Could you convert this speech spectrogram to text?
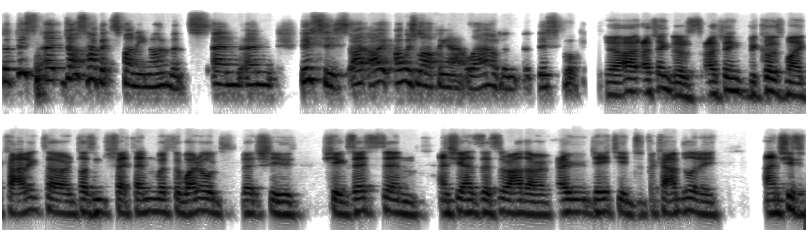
But this uh, does have its funny moments. And and this is, I, I, was laughing out loud at this book. Yeah, I, I think there's, I think because my character doesn't fit in with the world that she she exists in, and she has this rather outdated vocabulary, and she's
